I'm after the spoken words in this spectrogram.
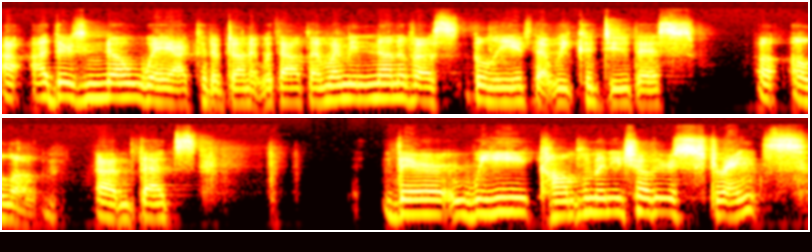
I, there's no way I could have done it without them. I mean, none of us believe that we could do this uh, alone. Um, that's there. We complement each other's strengths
